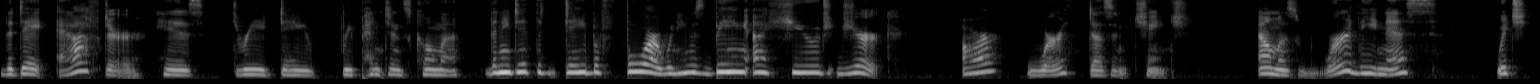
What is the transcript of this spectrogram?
the day after his three day repentance coma than he did the day before when he was being a huge jerk. Our worth doesn't change. Alma's worthiness, which,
